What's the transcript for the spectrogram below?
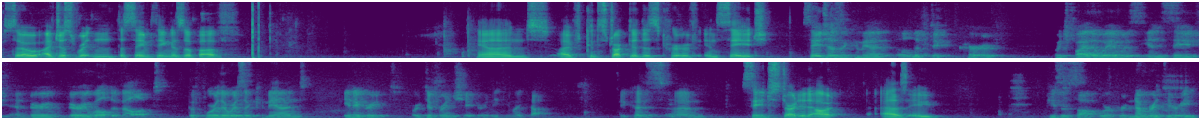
So I've just written the same thing as above. And I've constructed this curve in Sage. Sage has a command elliptic curve, which by the way was in Sage and very, very well developed before there was a command integrate or differentiate or anything like that. Because um, Sage started out as a piece of software for number theory.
